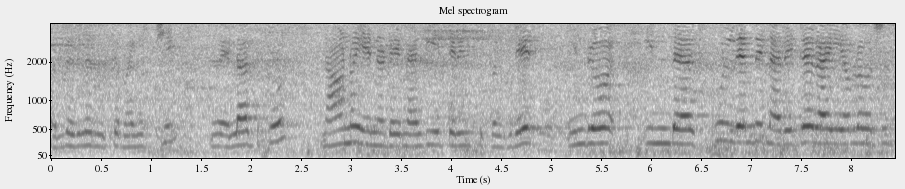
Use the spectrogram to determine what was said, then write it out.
வந்ததில் மிக்க மகிழ்ச்சி. எல்லாத்துக்கும் நானும் என்னுடைய நன்றியை தெரிவித்துக் கொள்கிறேன். இன்றோ இந்த ஸ்கூல்லேருந்து நான் ரிட்டையர் ஆகி எவ்வளோ வருஷம்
